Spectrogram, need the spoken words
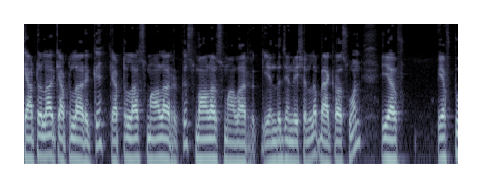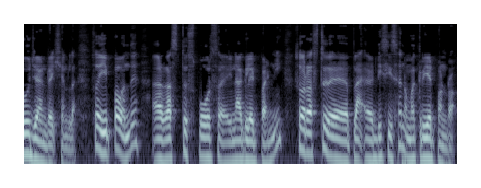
கேபிட்டல் ஆர் கேபிட்டல் ஆர் இருக்குது கேபிட்டல் ஆர் ஸ்மால் ஆர் இருக்குது ஸ்மால் ஆர் ஸ்மால் ஆர் இருக்குது எந்த ஜென்ரேஷனில் பேக்ராஸ் ஒன் எஃப் F two ஜென்ரேஷனில் ஸோ இப்போ வந்து ரஸ்ட்டு ஸ்போர்ஸை இனாகுலேட் பண்ணி ஸோ ரஸ்ட்டு பிளா டிசீஸை நம்ம க்ரியேட் பண்ணுறோம்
